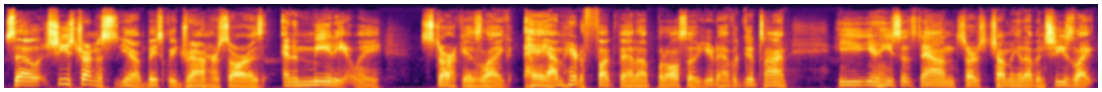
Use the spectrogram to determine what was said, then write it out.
So she's trying to, you know, basically drown her sorrows, and immediately Stark is like, "Hey, I'm here to fuck that up, but also here to have a good time." He, you know, he sits down, starts chumming it up, and she's like,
